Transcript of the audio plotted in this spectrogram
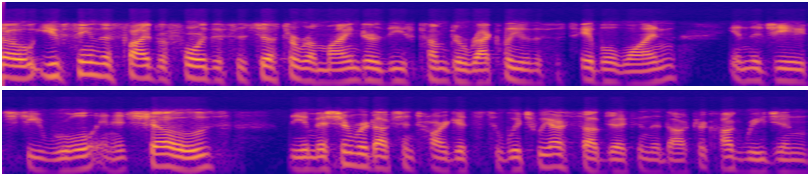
So you've seen this slide before. This is just a reminder. These come directly, this is table one in the GHG rule, and it shows the emission reduction targets to which we are subject in the DRCOG region,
